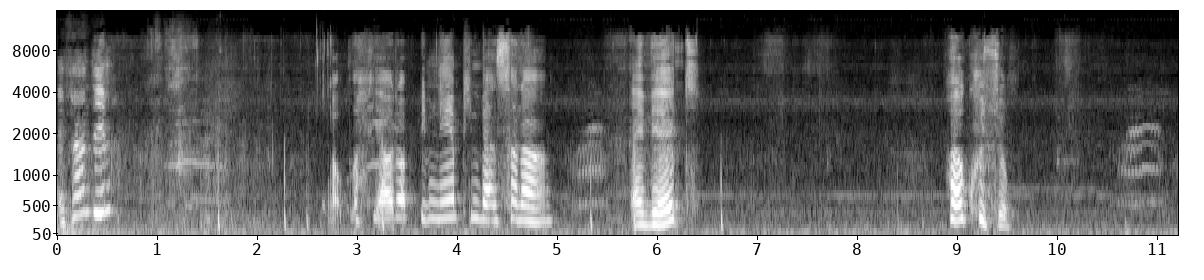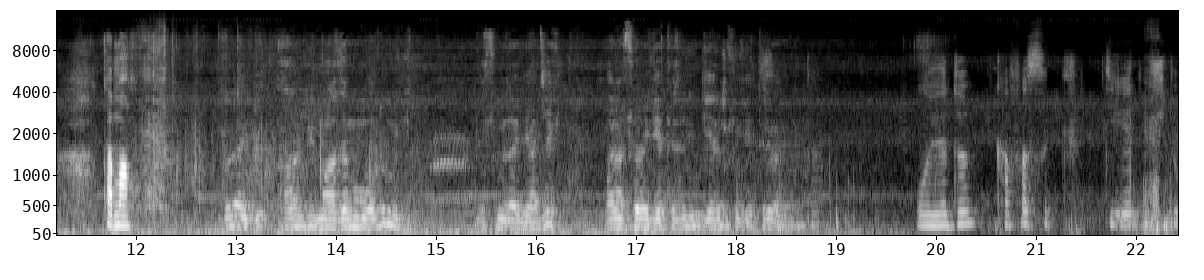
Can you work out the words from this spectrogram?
Efendim? Allah ya Rabbim ne yapayım ben sana? Evet. Ha kuzum. Tamam. Böyle bir- ağır bir malzeme oldu mu? Üstüme de gelecek. Bana söyle getirdim. Gelirse getiriverin. Uyudu. Kafası küt diye düştü.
